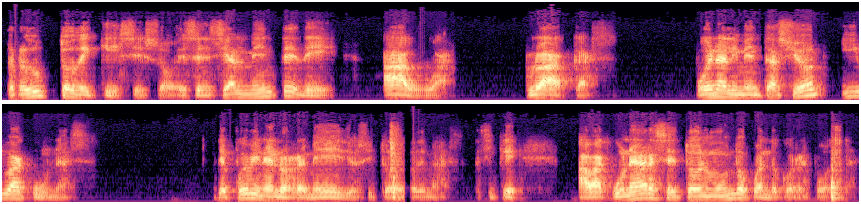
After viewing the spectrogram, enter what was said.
producto de qué es eso? Esencialmente de agua, cloacas, buena alimentación y vacunas. Después vienen los remedios y todo lo demás. Así que a vacunarse todo el mundo cuando corresponda.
